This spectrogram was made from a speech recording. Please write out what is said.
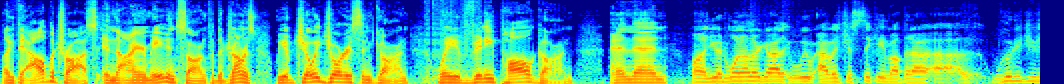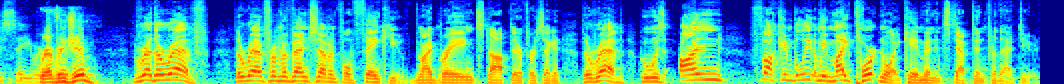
like the albatross in the Iron Maiden song for the drummers. We have Joey Jordison gone. We have Vinnie Paul gone. And then, hold on, you had one other guy that we, I was just thinking about that. Uh, uh, who did you just say you were? Reverend Jim. Re- the Rev. The Rev from Avenged Sevenfold. Thank you. My brain stopped there for a second. The Rev, who was unfucking believable. I mean, Mike Portnoy came in and stepped in for that dude.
